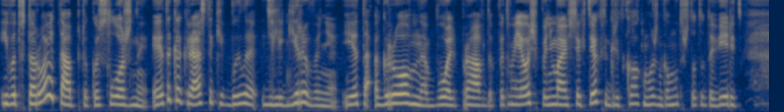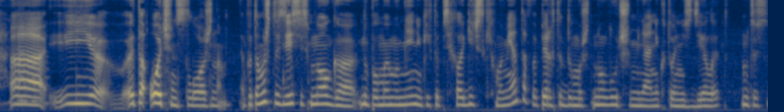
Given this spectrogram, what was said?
И вот второй этап такой сложный, это как раз-таки было делегирование, и это огромная боль, правда. Поэтому я очень понимаю всех тех, кто говорит, как можно кому-то что-то доверить. А, и это очень сложно, потому что здесь есть много, ну, по моему мнению, каких-то психологических моментов. Во-первых, ты думаешь, ну, лучше меня никто не сделает, ну, то есть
